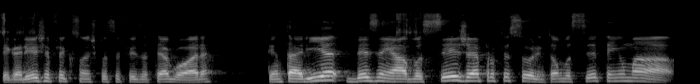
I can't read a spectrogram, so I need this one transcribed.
pegaria as reflexões que você fez até agora, tentaria desenhar, você já é professor, então você tem uma,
